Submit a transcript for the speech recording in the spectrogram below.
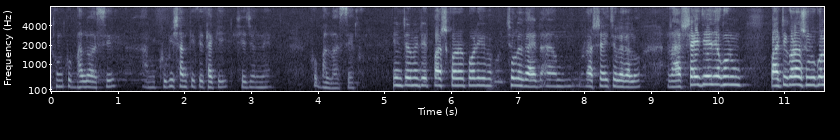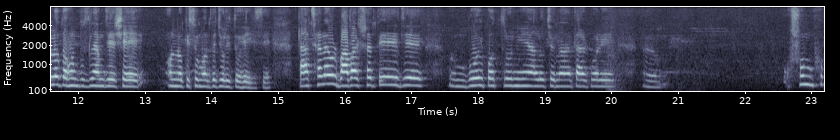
এখন খুব ভালো আছে। আমি খুবই শান্তিতে থাকি সেই জন্যে খুব ভালো আছে এখন। ইন্টারমিডিয়েট পাস করার পরে চলে যায় রাজশাহী চলে গেল। রাজশাহী যে যখন পার্টি করা শুরু করল তখন বুঝলাম যে সে অন্য কিছুর মধ্যে জড়িত হয়ে গেছে। তাছাড়া ওর বাবার সাথে যে বইপত্র নিয়ে আলোচনা, তারপরে অসম্ভব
